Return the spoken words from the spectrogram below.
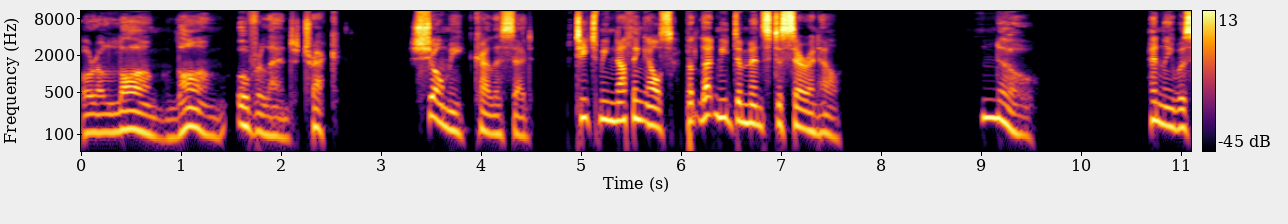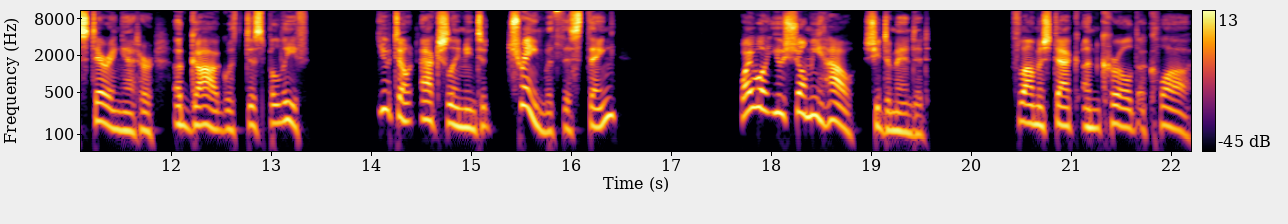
or a long, long overland trek. Show me, Kyla said. Teach me nothing else, but let me dimense to Sarenhel. No. Henley was staring at her, agog with disbelief. You don't actually mean to train with this thing? Why won't you show me how? she demanded. Flammerstack uncurled a claw.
